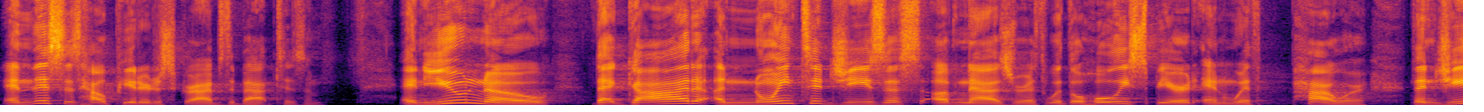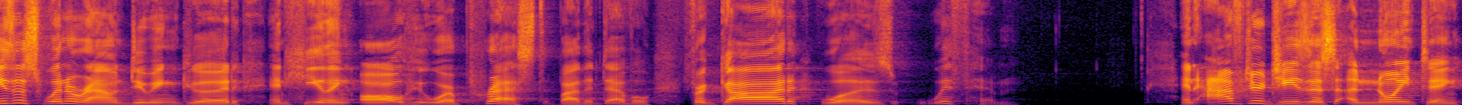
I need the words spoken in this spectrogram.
And this is how Peter describes the baptism. And you know that God anointed Jesus of Nazareth with the Holy Spirit and with power. Then Jesus went around doing good and healing all who were oppressed by the devil, for God was with him. And after Jesus' anointing,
